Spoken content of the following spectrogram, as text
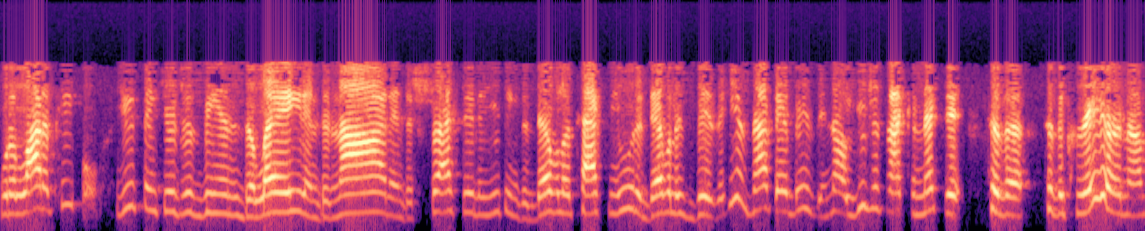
With a lot of people, you think you're just being delayed and denied and distracted, and you think the devil attacked you. The devil is busy. He is not that busy. No, you're just not connected to the to the Creator enough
